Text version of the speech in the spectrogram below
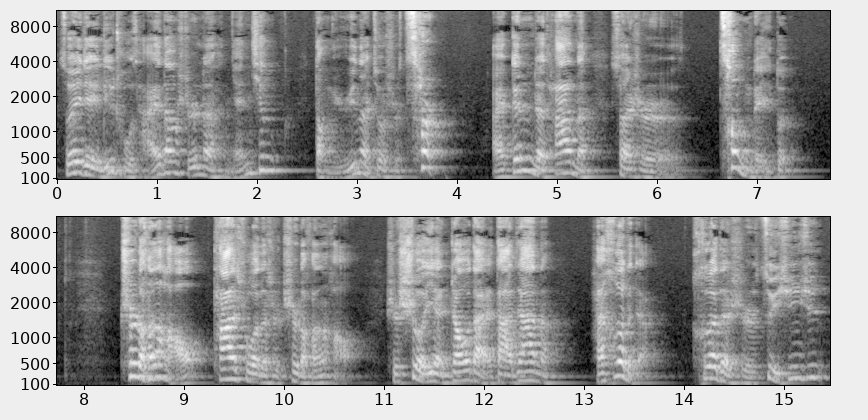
所以这李楚才当时呢很年轻，等于呢就是蹭儿，哎，跟着他呢算是蹭这一顿，吃的很好。他说的是吃的很好，是设宴招待大家呢，还喝了点儿，喝的是醉醺醺。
